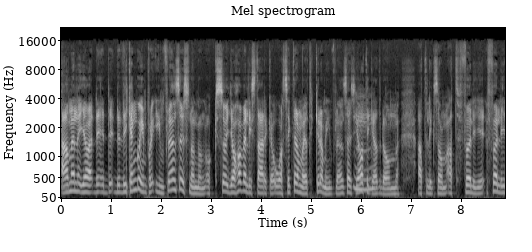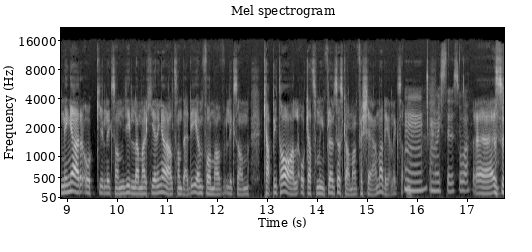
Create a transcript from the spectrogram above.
Ja, men jag, det, det, vi kan gå in på influencers någon gång också. Jag har väldigt starka åsikter om vad jag tycker om influencers. Mm. Jag tycker att de, att liksom, att följ, följningar och liksom gilla markeringar och allt sånt där, det är en form av liksom kapital och att som influencer ska man förtjäna det liksom. Mm, men visst är det så. Uh, så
